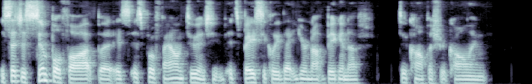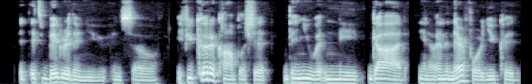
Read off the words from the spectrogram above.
it's such a simple thought, but it's it's profound too. And she, it's basically that you're not big enough to accomplish your calling. It, it's bigger than you, and so if you could accomplish it, then you wouldn't need God, you know, and then therefore you could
